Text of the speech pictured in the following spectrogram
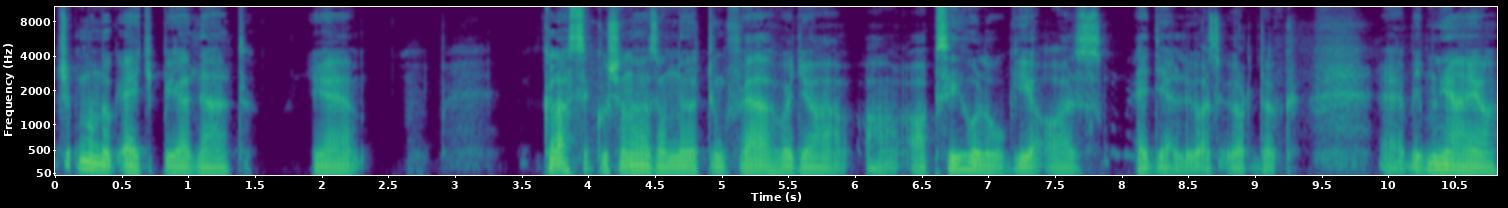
Csak mondok egy példát. Ugye, klasszikusan azon nőttünk fel, hogy a, a, a pszichológia az egyenlő az ördög e, bibliája.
